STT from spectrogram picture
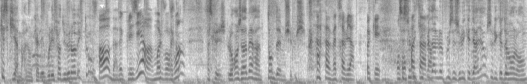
Qu'est-ce qu'il y a, Marion Calais? Vous voulez faire du vélo avec nous? Oh, bah avec plaisir. Moi, je vous rejoins. Parce que Laurent Jalabert a un tandem chez lui. bah, très bien. Ok. On C'est s'en fera celui qui ça alors. pédale le plus, c'est celui qui est derrière ou celui qui est devant, Laurent?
